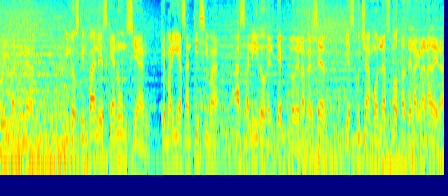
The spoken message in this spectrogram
lo iba a negar. Y los timbales que anuncian que María Santísima ha salido del templo de la Merced y escuchamos las notas de la granadera.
